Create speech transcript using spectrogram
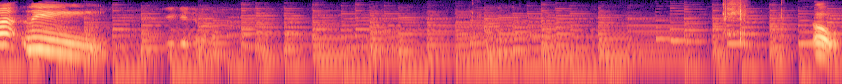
Muttley. Oh,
